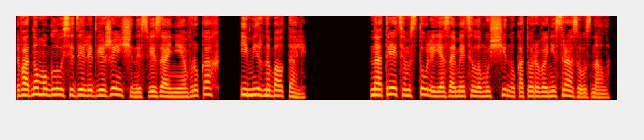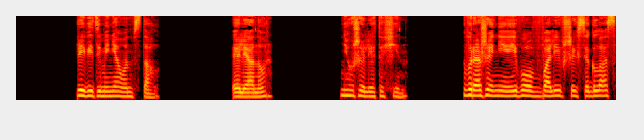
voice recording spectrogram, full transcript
В одном углу сидели две женщины с вязанием в руках и мирно болтали. На третьем стуле я заметила мужчину, которого не сразу узнала. При виде меня он встал. «Элеонор?» Неужели это Фин? Выражение его ввалившихся глаз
